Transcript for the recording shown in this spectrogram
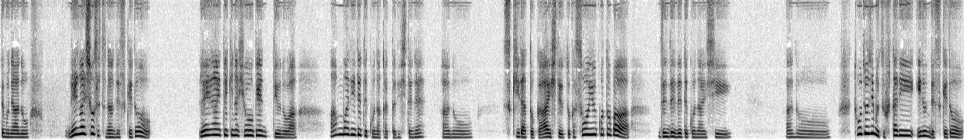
でもねあの恋愛小説なんですけど恋愛的な表現っていうのはあんまり出てこなかったりしてねあの好きだとか愛してるとかそういう言葉は全然出てこないしあの登場人物2人いるんですけど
